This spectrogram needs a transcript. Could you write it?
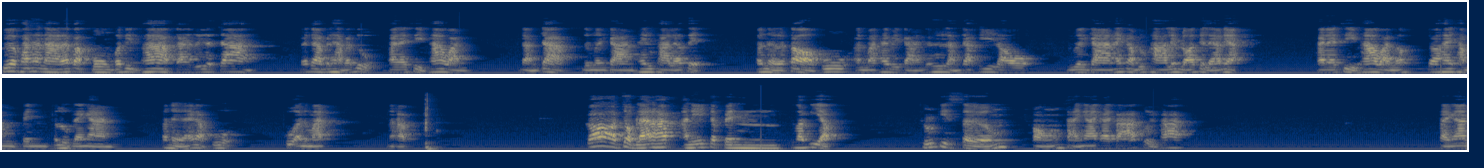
พื่อพัฒนาและปรับปรุงประสิทธิภาพการซื้อจัดจ้าง และการบริหารวัสดุภายใน 45 วัน หลังจากดำเนินการให้ลูกค้าแล้วเสร็จ เสนอต่อผู้อนุมัติให้บริการก็คือหลังจากที่เราดำเนินการให้กับลูกค้าเรียบร้อยเสร็จแล้วเนี่ยภายใน 45 วันเนาะก็ให้ทำเป็นสรุปรายงาน เสนอให้กับผู้ผู้อนุมัตินะครับ ก็จบแล้วนะครับ อันนี้จะเป็นระเบียบธุรกิจเสริมของสายงานการไฟฟ้าส่วนภาค สายงาน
